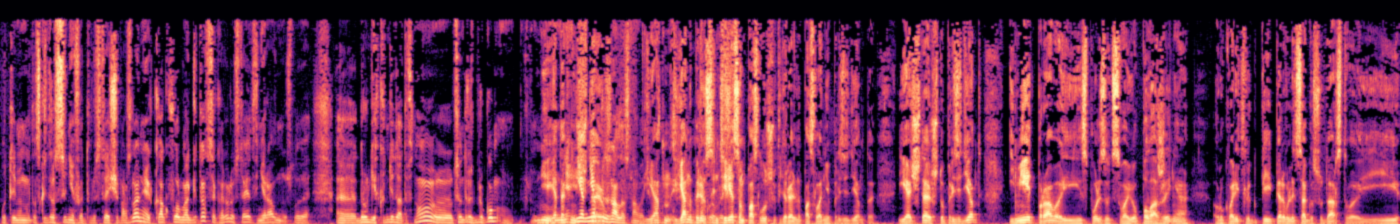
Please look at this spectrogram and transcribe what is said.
вот именно, так сказать, расценив это предстоящее послание как форму агитации, которая ставит в неравные условия э, других кандидатов. Но э, Центр избирком Не, я так не, не, считаю. признал основателем. Я, я, например, с Такое интересом послушаю федеральное послание президента. Я считаю, что президент имеет право и использовать свое положение руководителя пе- первого лица государства и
